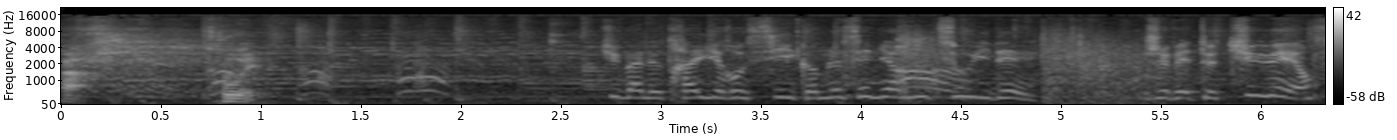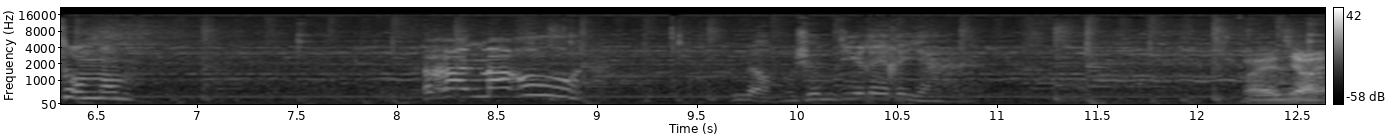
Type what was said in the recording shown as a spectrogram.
Ah, trouvé. Tu vas le trahir aussi, comme le seigneur Mitsuhide. Je vais te tuer en son nom. Ranmaru Non, je ne dirai rien. Ouais, dis rien.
